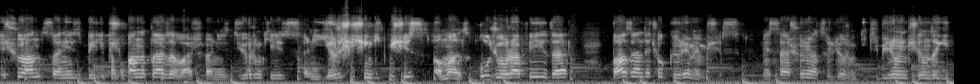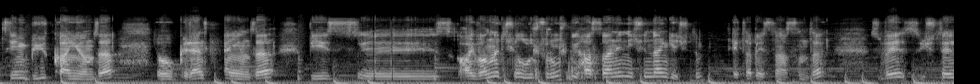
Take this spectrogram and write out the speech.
E şu an hani belli pişmanlıklar da var. Hani diyorum ki hani yarış için gitmişiz ama bu coğrafyayı da bazen de çok görememişiz. Mesela şunu hatırlıyorum. 2013 yılında gittiğim Büyük Kanyon'da, o Grand Canyon'da biz e, hayvanlar için oluşturulmuş bir hastanenin içinden geçtim etap esnasında. Ve işte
